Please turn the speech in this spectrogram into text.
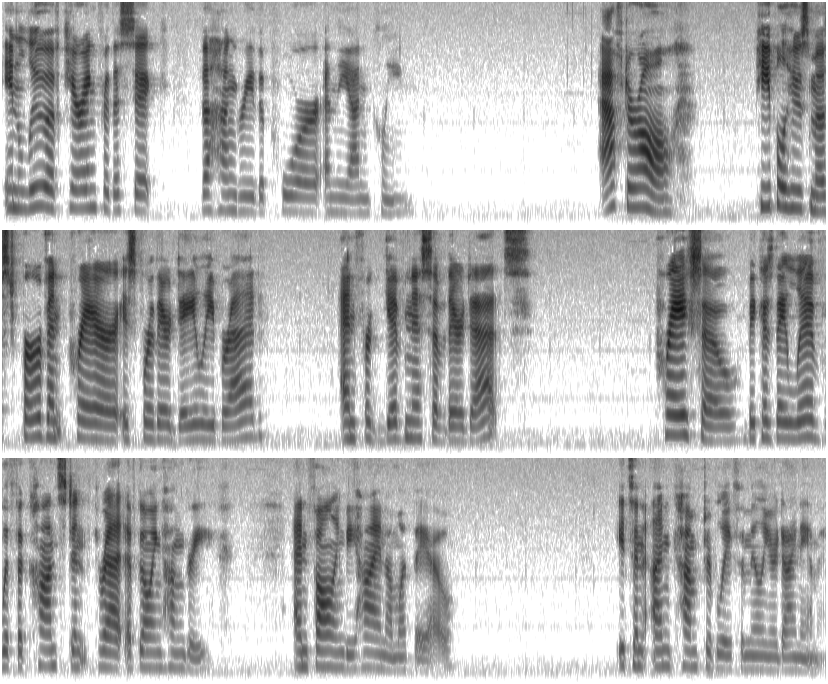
in lieu of caring for the sick, the hungry, the poor, and the unclean. After all, people whose most fervent prayer is for their daily bread and forgiveness of their debts pray so because they live with the constant threat of going hungry and falling behind on what they owe. It's an uncomfortably familiar dynamic.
